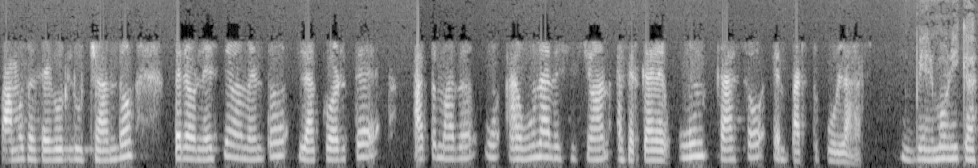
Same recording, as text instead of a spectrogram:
vamos a seguir luchando, pero en este momento la Corte ha tomado una decisión acerca de un caso en particular. Bien, Mónica,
